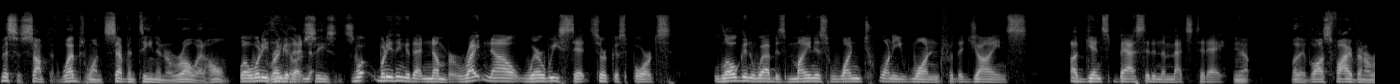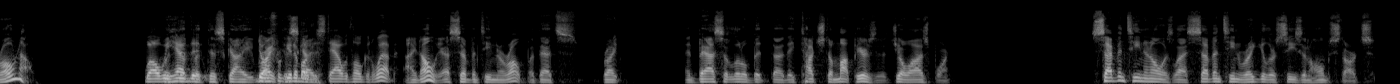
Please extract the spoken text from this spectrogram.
misses something. Webb's won 17 in a row at home. Well, what do you think of that season? So. What, what do you think of that number right now? Where we sit, Circa Sports, Logan Webb is minus 121 for the Giants against Bassitt and the Mets today. Yeah. Well, they've lost five in a row now. Well, we But have the. but this guy. don't right, forget about the stat with Logan Webb. I know, yeah, 17 in a row, but that's right. And Bassitt a little bit. Uh, they touched him up. Here's it, Joe Osborne. 17 and 0 his last 17 regular season home starts.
